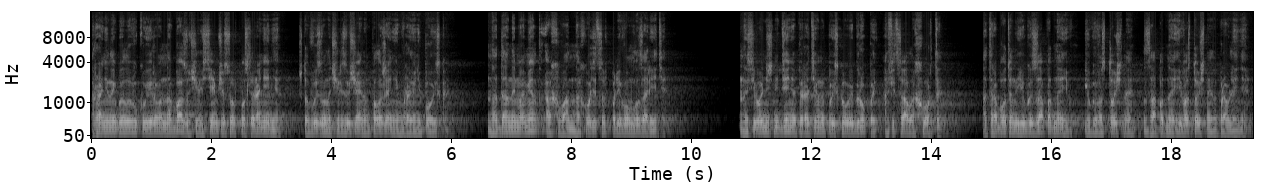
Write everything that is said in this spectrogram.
Раненый был эвакуирован на базу через 7 часов после ранения, что вызвано чрезвычайным положением в районе поиска. На данный момент Ахван находится в полевом лазарете. На сегодняшний день оперативно-поисковой группой официала Хорты отработаны юго-западное, юго-восточное, западное и восточное направления –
